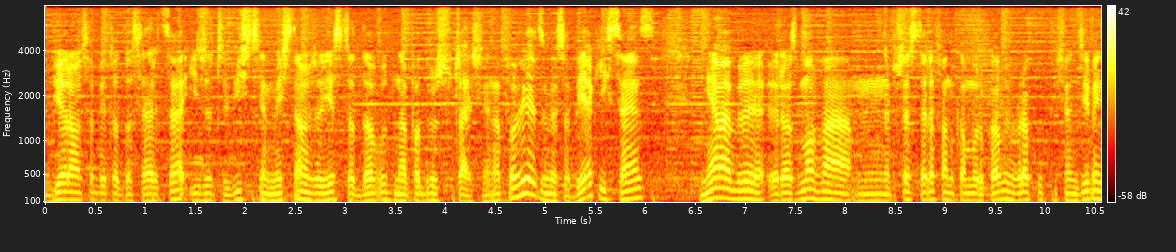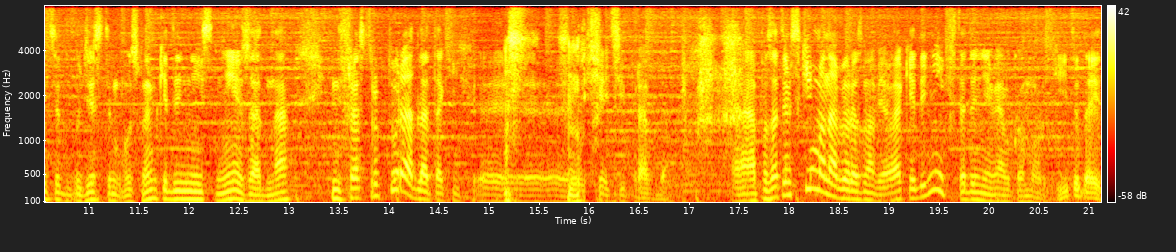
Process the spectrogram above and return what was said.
biorą sobie to do serca i rzeczywiście myślą, że jest to dowód na podróż w czasie. No powiedzmy sobie, jaki sens miałaby rozmowa mm, przez telefon komórkowy w roku 1928, kiedy nie istnieje żadna infrastruktura dla takich e, sieci, prawda? A poza tym z kim ona by rozmawiała, kiedy nikt wtedy nie miał komórki? I tutaj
